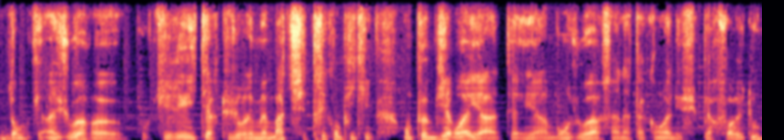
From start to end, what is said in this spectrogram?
donc un joueur, euh, pour qu'il réitère toujours les mêmes matchs, c'est très compliqué. On peut me dire, ouais, il y, a, y a un bon joueur, c'est un attaquant, il est super fort et tout,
